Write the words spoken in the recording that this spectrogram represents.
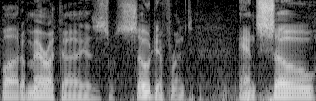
but America is so different and so.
